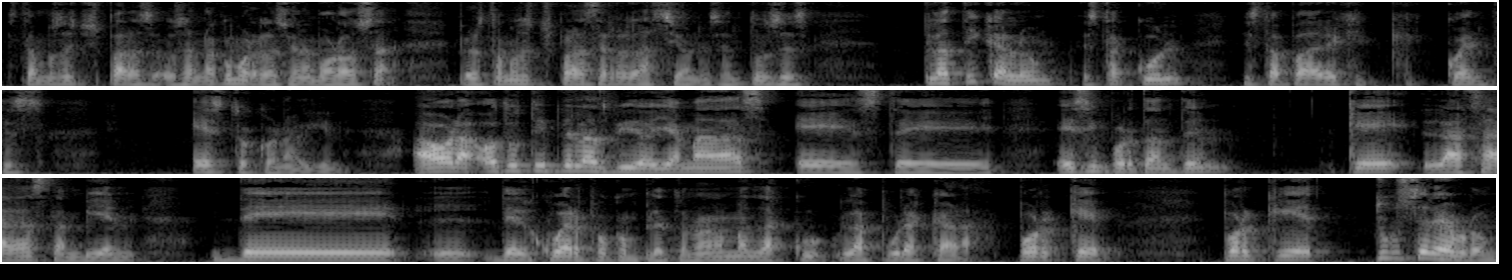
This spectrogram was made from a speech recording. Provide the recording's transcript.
estamos hechos para, o sea, no como relación amorosa, pero estamos hechos para hacer relaciones. Entonces, platícalo, está cool y está padre que cuentes esto con alguien. Ahora, otro tip de las videollamadas, este, es importante que las hagas también de, del cuerpo completo, no nada más la, la pura cara. ¿Por qué? Porque tu cerebro,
